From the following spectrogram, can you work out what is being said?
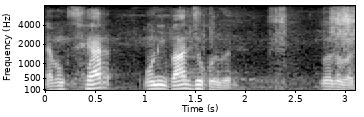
এবং শেয়ার অনিবার্য করবেন। ধন্যবাদ।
